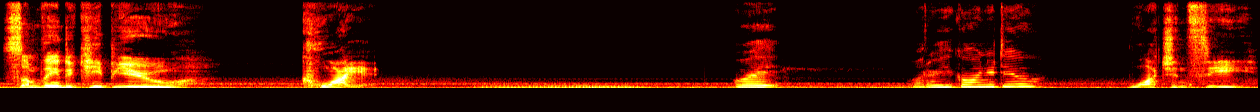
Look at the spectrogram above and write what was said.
Something to keep you quiet. Wait, what are you going to do? Watch and see.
